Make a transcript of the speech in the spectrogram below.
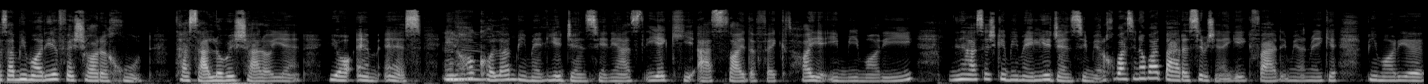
مثلا بیماری فشار خون تسلب شرایین یا ام اس اینها کلا بیمیلی جنسی یعنی از یکی از side effect های این بیماری این هستش که بیمیلی جنسی میاره. خب پس اینا باید بررسی بشه اگه یک فردی میاد میگه که بیماری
